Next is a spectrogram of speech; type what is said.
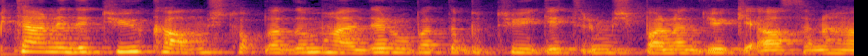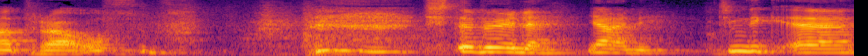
Bir tane de tüyü kalmış topladığım halde robot da bu tüyü getirmiş bana diyor ki al sana hatıra olsun. işte böyle yani. Şimdi e,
